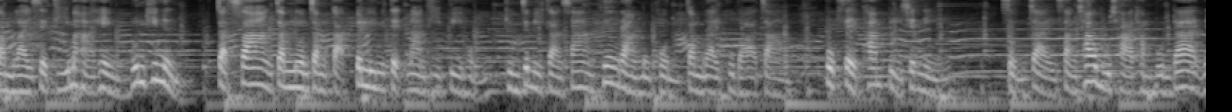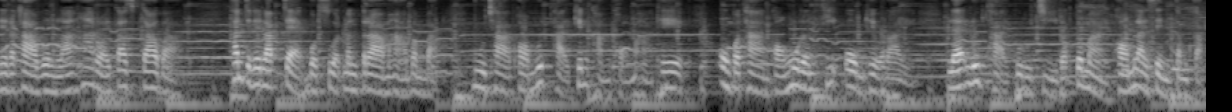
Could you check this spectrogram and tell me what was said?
กำไรเศรษฐีมหาเฮงรุ่นที่หนึ่งจัดสร้างจำนวนจำกัดเป็นลิมิเต็ดนานทีปีหนถึงจะมีการสร้างเครื่องรางมงคลกำไรครูบาอาจารย์ปลุกเสกข้ามปีเช่นนี้ สนใจสั่งเช่าบูชาทำบุญได้ในราคาวงละ 599 บาท ท่านจะได้รับแจกบทสวดมันตรามหาบำบัด บูชาพร้อมรูปถ่ายเข้มขังของมหาเทพ องค์ประธานของมูลนิธิโอมเทวไรและรูปถ่ายกุรุจีดรหมายพร้อมลายเซ็นกำกับ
